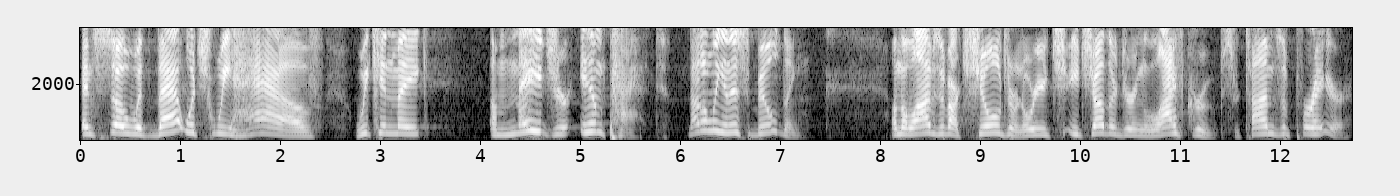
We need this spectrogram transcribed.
And so, with that which we have, we can make a major impact, not only in this building, on the lives of our children or each, each other during life groups or times of prayer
